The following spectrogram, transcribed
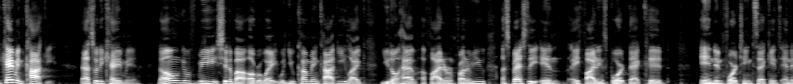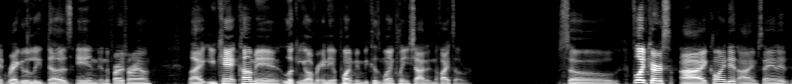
He came in cocky. That's what he came in. Don't give me shit about overweight. When you come in cocky, like you don't have a fighter in front of you, especially in a fighting sport that could end in 14 seconds and it regularly does end in the first round. Like you can't come in looking over any appointment because one clean shot and the fight's over. So Floyd curse, I coined it. I'm saying it.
